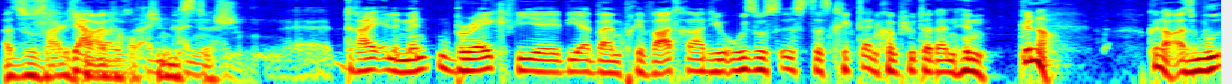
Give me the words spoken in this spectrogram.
Also so sage ich mal einfach so ein- optimistisch. Ein, ein, äh, Drei-Elementen-Break, wie, wie er beim Privatradio Usus ist, das kriegt ein Computer dann hin. Genau. Genau, also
